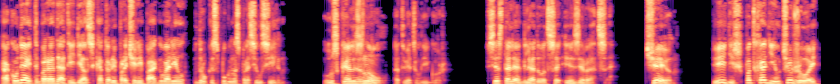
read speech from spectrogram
А куда это бородатый делся, который про черепа говорил? Вдруг испуганно спросил Силин. Ускользнул, ответил Егор. Все стали оглядываться и озираться. Чей он? Видишь, подходил чужой.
